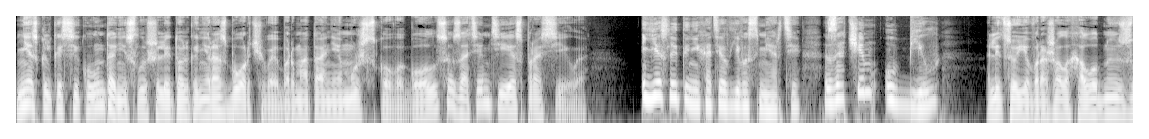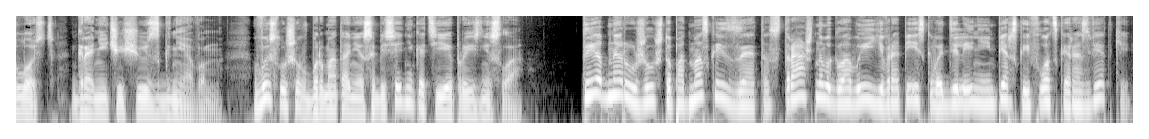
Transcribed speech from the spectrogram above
Несколько секунд они слышали только неразборчивое бормотание мужского голоса, затем Тия спросила. Если ты не хотел его смерти, зачем убил?» Лицо ее выражало холодную злость, граничащую с гневом. Выслушав бормотание собеседника, Тия произнесла. «Ты обнаружил, что под маской Зета, страшного главы европейского отделения имперской флотской разведки,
